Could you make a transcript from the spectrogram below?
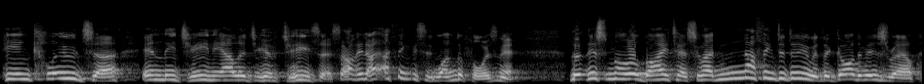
he includes her in the genealogy of Jesus. I mean, I, I think this is wonderful, isn't it? That this Moabitess, who had nothing to do with the God of Israel,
